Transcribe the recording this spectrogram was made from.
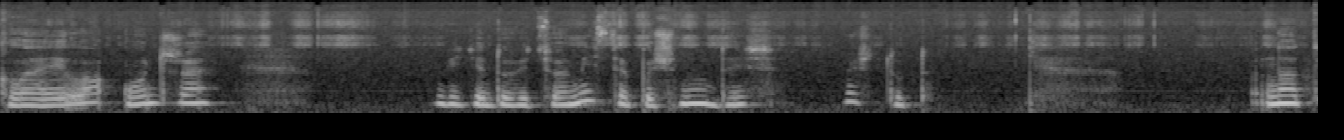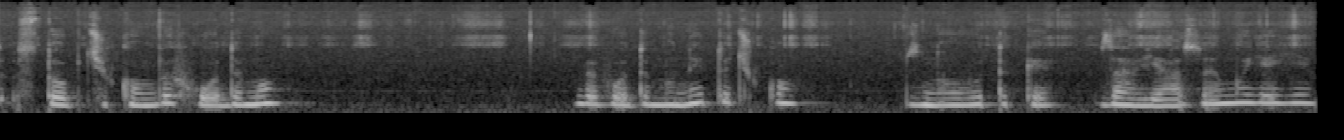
клеїла, отже, відійду від цього місця, почну десь ось тут. Над стовпчиком виходимо, виводимо ниточку, знову таки зав'язуємо її,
